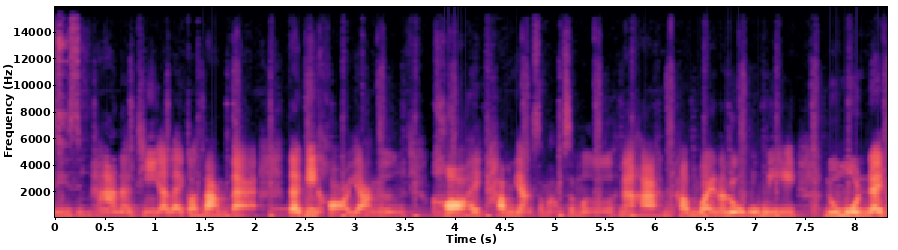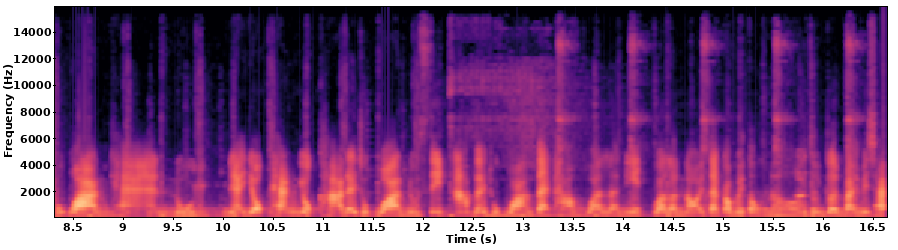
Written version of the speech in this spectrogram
30 45 นาทีอะไรก็ตามแต่ แต่พี่ขออย่างหนึ่งขอให้ทำอย่างสม่ำเสมอนะคะทำไว้นะลูกลูกหมี หนูหมุนได้ทุกวันแขน หนูเนี่ยยกแข้งยกขาได้ทุกวัน หนูซิทอัพได้ทุกวัน แต่ทำวันละนิดวันละหน่อยแต่ก็ไม่ต้องน้อยจนเกินไปไม่ใช่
